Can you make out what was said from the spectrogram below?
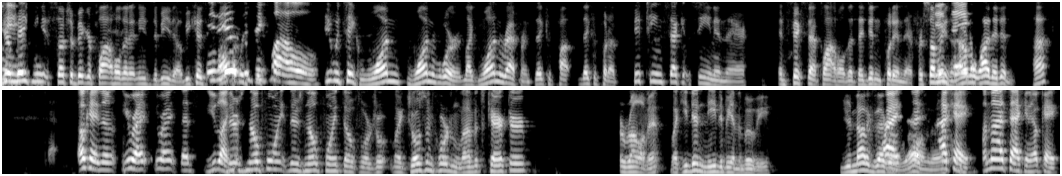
you're making it such a bigger plot hole than it needs to be, though, because it is would a take- big plot hole. it would take one one word like one reference they could pop they could put a 15 second scene in there and fix that plot hole that they didn't put in there for some Did reason i don't know why they didn't huh Okay, no, you're right. You're right. That's you like. there's no point. There's no point though for jo- like Joseph Gordon-Levitt's character. Irrelevant. Like he didn't need to be in the movie. You're not exactly right. wrong uh, though Okay, I'm not attacking it. Okay,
